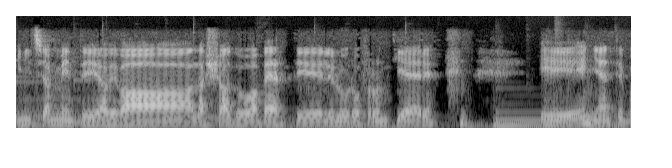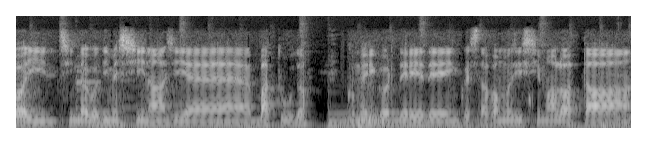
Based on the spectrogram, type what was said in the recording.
inizialmente aveva lasciato aperte le loro frontiere e, e niente, poi il sindaco di Messina si è battuto, come Mhm. ricorderete, in questa famosissima lotta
